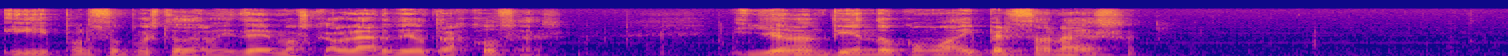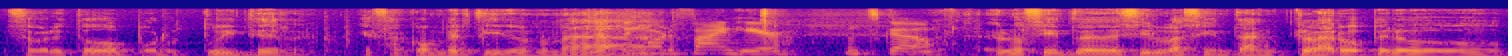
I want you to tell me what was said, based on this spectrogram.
Y por supuesto también tenemos que hablar de otras cosas. Yo no entiendo cómo hay personas, sobre todo por Twitter, que se ha convertido en una... Lo siento de decirlo así tan claro, pero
